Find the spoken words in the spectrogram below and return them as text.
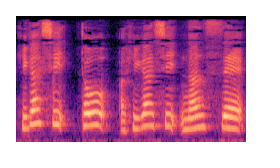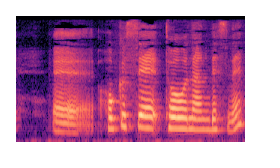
東、東、東、南西、えー、北西、東南ですね。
